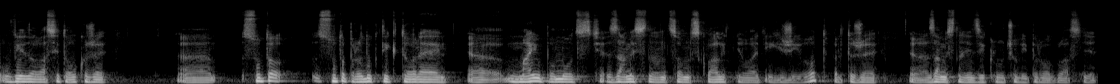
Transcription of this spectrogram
uviedol asi toľko, že sú to, sú to produkty, ktoré e, majú pomôcť zamestnancom skvalitňovať ich život, pretože e, zamestnanec je kľúčový prvok vlastne e,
